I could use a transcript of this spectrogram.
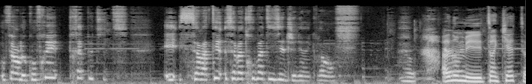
offert le coffret très petite. Et ça m'a ça m'a traumatisé le générique, vraiment. Ah non, mais t'inquiète,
